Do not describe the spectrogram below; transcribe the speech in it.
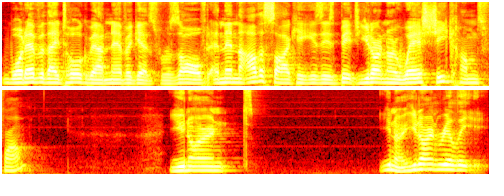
whatever they talk about never gets resolved. And then the other sidekick is his bitch. You don't know where she comes from. You don't, you know, you don't really.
